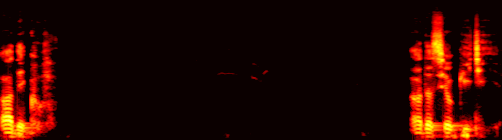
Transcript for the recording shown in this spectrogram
ਆ ਦੇਖੋ ਆ ਦੱਸਿਓ ਕੀ ਚੀਜ਼ ਹੈ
